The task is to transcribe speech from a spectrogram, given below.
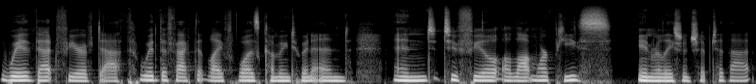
with that fear of death, with the fact that life was coming to an end, and to feel a lot more peace in relationship to that,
